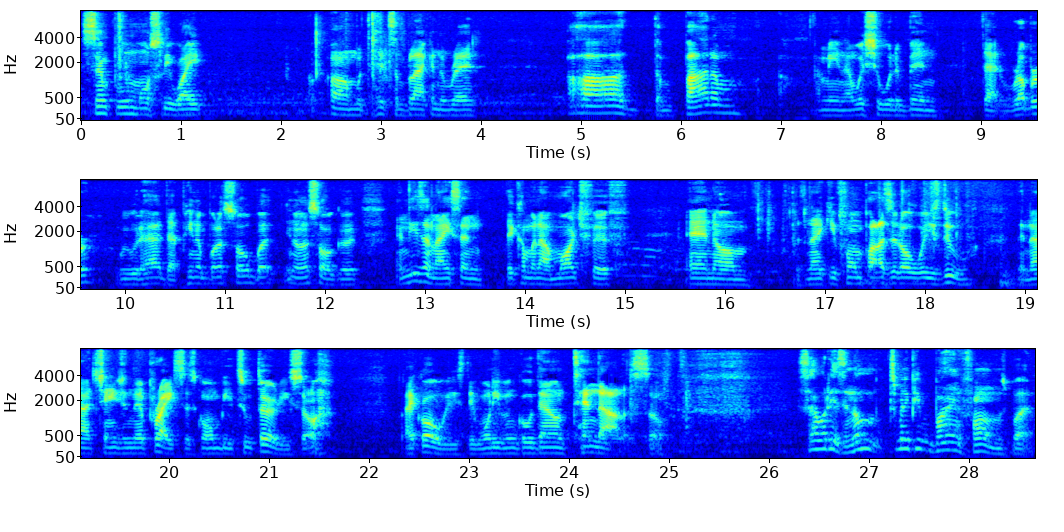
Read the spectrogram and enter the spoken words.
Simple, mostly white, um, with the hits of black and the red. Uh, the bottom, I mean, I wish it would have been that rubber we would have had, that peanut butter sole, but you know, it's all good. And these are nice and they're coming out March 5th. And um, as Nike Foamposite always do, they're not changing their price. It's gonna be 230 So like always, they won't even go down $10. So that's how it is. And no, too many people buying foams, but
